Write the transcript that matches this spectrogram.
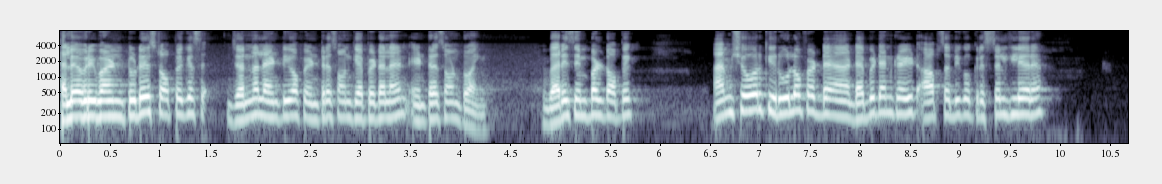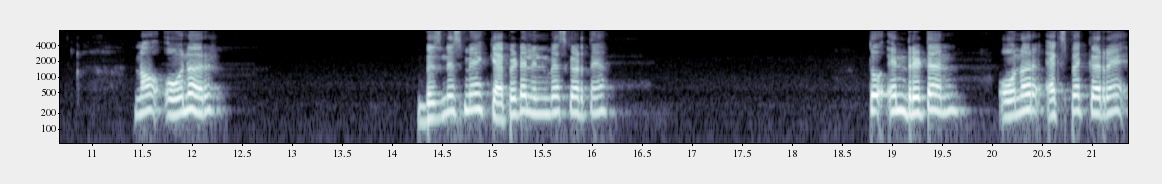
Hello everyone, today's topic is journal entry of interest on capital and interest on drawing. Very simple topic. I am sure कि rule of debit and credit आप सभी को क्रिस्टल क्लियर है। नाउ ओनर बिज़नेस में कैपिटल इन्वेस्ट करते हैं। तो इन रिटर्न ओनर एक्सपेक्ट कर रहे हैं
